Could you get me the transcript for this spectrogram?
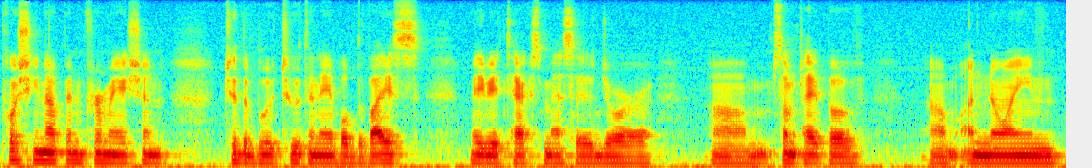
pushing up information to the Bluetooth enabled device, maybe a text message or um, some type of um, annoying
